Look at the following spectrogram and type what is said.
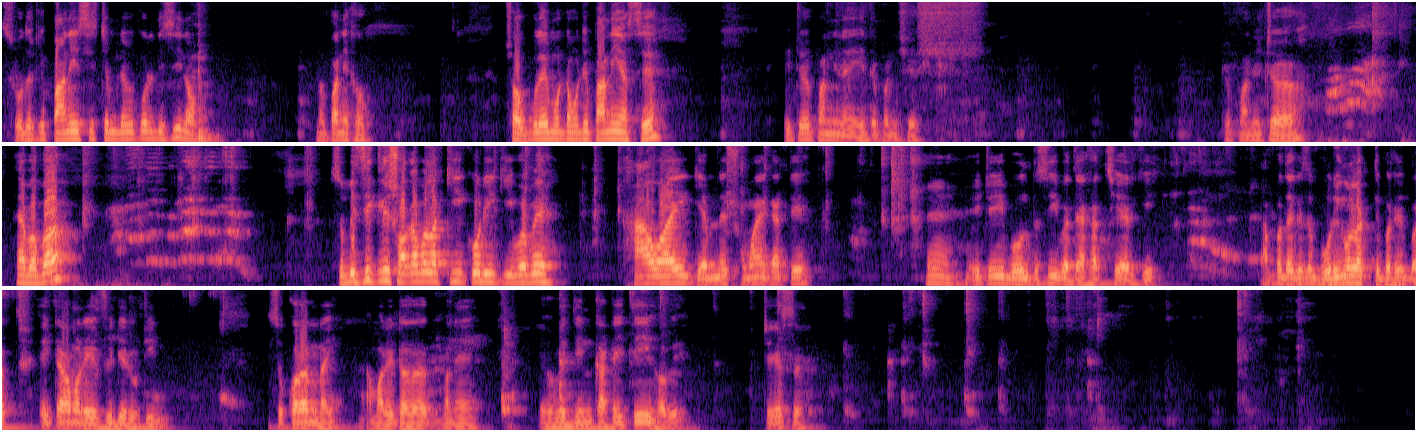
সো ওদেরকে পানির সিস্টেমটা আমি করে দিছি না না পানি খাও। সবগুলোই মোটামুটি পানি আছে। এটার পানি নাই, এটা পানি শেষ। এটা পানিটা হ্যাঁ বাবা। সো বেসিক্যালি সকালবেলা কি করি, কীভাবে খাওয়াই, কেমনে সময় কাটে হ্যাঁ এটাই বলতেছি বা দেখাচ্ছি আর কি। আপনাদের কাছে বোরিংও লাগতে পারে বাট এইটা আমার এভরিডে রুটিন কিছু করার নাই, আমার এটা মানে এভাবে দিন কাটাইতেই হবে, ঠিক আছে?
